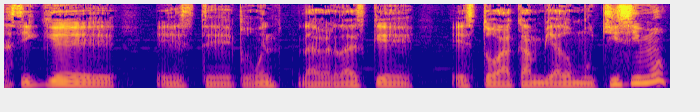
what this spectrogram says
Así que, este, pues bueno, la verdad es que esto ha cambiado muchísimo.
